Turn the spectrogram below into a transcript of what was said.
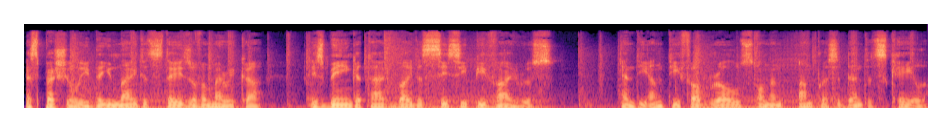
especially the United States of America, is being attacked by the CCP virus, and the Antifa brawls on an unprecedented scale,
